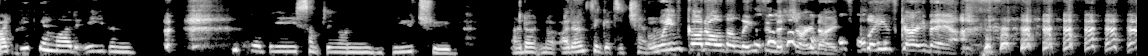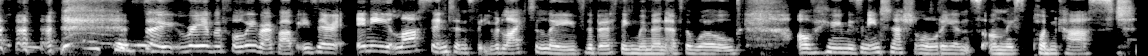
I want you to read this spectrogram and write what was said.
I think there might even there be something on YouTube. I don't know. I don't think it's a channel. We've got all the links in the show notes. Please go there. so, Rhea, before we wrap up, is there any last sentence that you would like to leave the birthing women of the world, of whom is an international audience on this podcast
